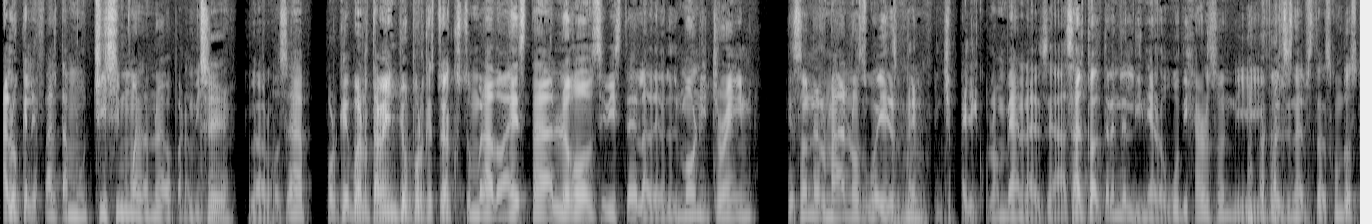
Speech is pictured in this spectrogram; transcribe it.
algo que le falta muchísimo a la nueva para mí. Sí. Claro. O sea, porque, bueno, también yo porque estoy acostumbrado a esta, luego si viste la del Money Train, que son hermanos, güey, es Ujú. pe- pinche peliculón, veanla. o sea, Asalto al tren del dinero, Woody Harrelson y Wesley Snipes todos juntos.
